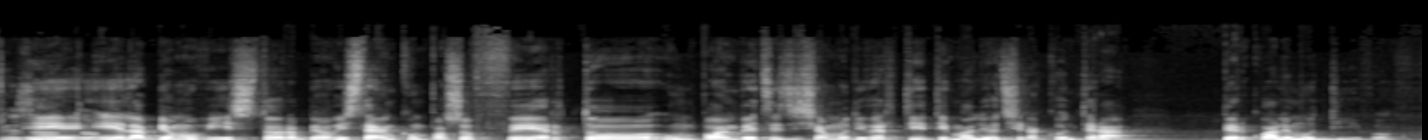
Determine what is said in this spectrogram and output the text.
Esatto. E, e, l'abbiamo visto, l'abbiamo visto anche un po' sofferto, un po' invece ci siamo divertiti, ma Leo ci racconterà per quale motivo.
